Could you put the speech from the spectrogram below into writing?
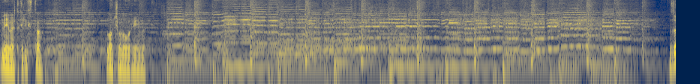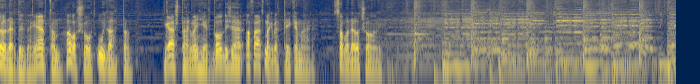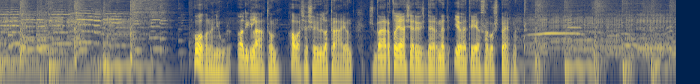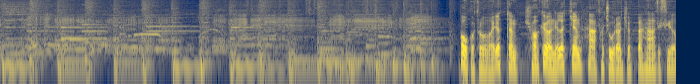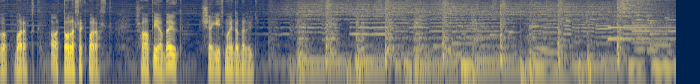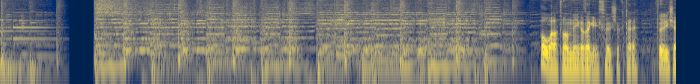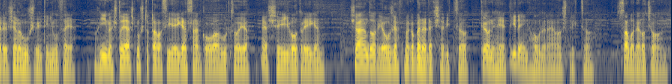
Német Kriszta, locsoló rémek. Zöld erdőben jártam, havas volt, úgy láttam. Gáspár, Menyhért, Baldizsár, a fát megvették-e már? Szabad elocsolni. Hol van a nyúl? Alig látom, havas eső ül a tájon, s bár a tojás erős dermed, jöhet a szagos permet. Hókotróval jöttem, s ha a kölni löttyen, hát ha csúran csöppen házi szilva, baratk, attól leszek paraszt. S ha a pia beüt, segít majd a belügy. Hó alatt van még az egész hősök tere, fő is erősen a húsvéti nyúl feje. A hímes tojást most a tavaszi égen szánkóval hurcolja, ez se így volt régen. Sándor, József meg a Benedek se viccel, Kölni helyett idén hóderával spriccel. Szabad elocsolni.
